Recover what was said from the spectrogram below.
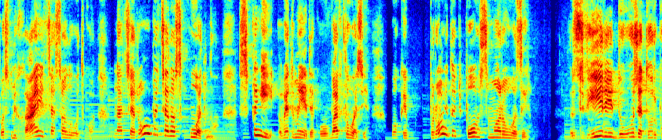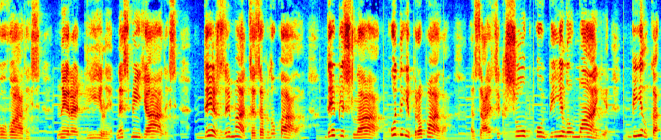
Посміхається солодко, наче робиться лоскотно. Спи, ведмедику, в барлозі, поки пройдуть повз морози. Звірі дуже турбувались, не раділи, не сміялись. Де ж зима ця заблукала? Де пішла, куди пропала? Зайчик шубку білу має, білка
